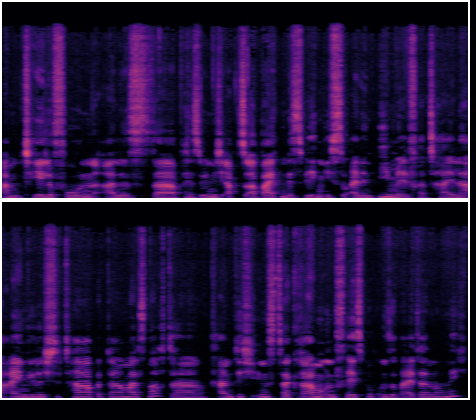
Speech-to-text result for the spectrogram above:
am Telefon alles da persönlich abzuarbeiten, weswegen ich so einen E-Mail-Verteiler eingerichtet habe damals noch. Da kannte ich Instagram und Facebook und so weiter noch nicht.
